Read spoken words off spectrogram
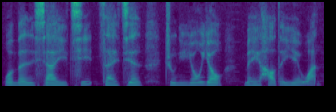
我们下一期再见。祝你拥有美好的夜晚。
